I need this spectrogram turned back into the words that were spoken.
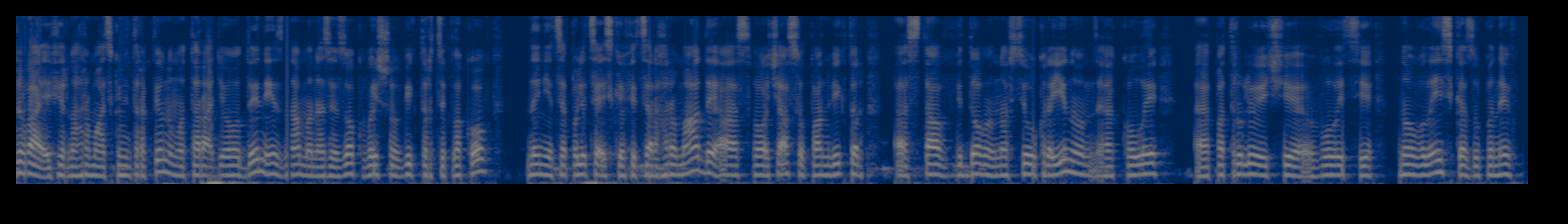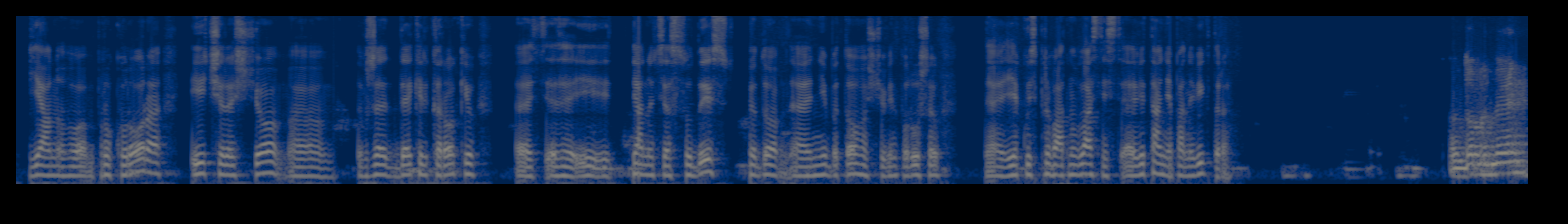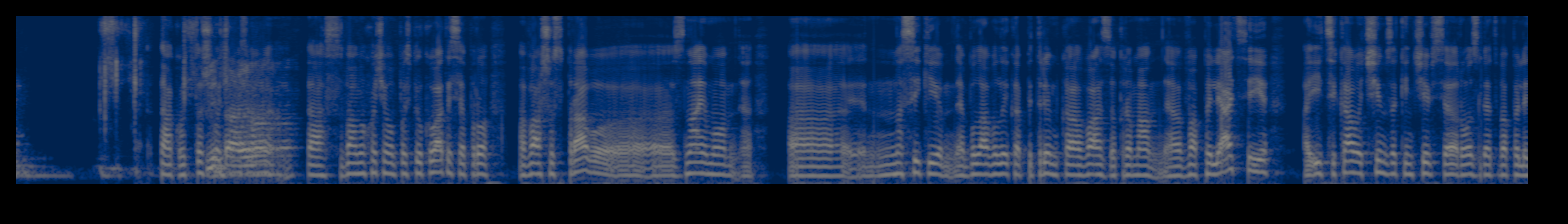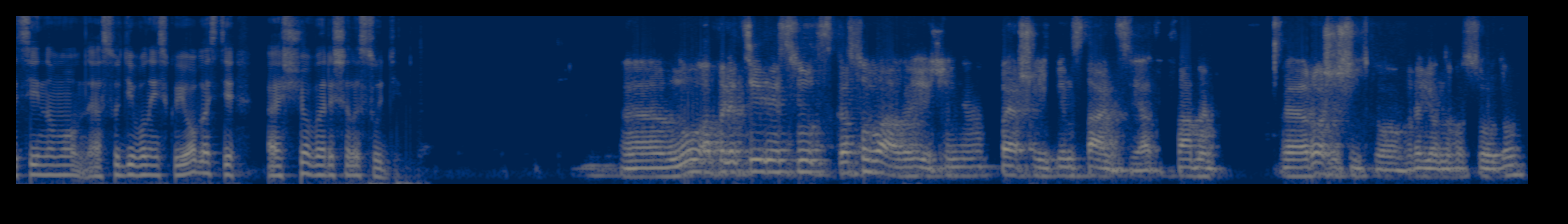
Триває ефір на громадському інтерактивному та радіо 1 і з нами на зв'язок вийшов Віктор Циплаков. Нині це поліцейський офіцер громади. А свого часу пан Віктор е, став відомим на всю Україну, е, коли е, патрулюючи вулиці Нововолинська, зупинив п'яного прокурора, і через що вже декілька років і тянуться суди щодо ніби того, що він порушив якусь приватну власність. Вітання, пане Вікторе. Добрий день. Так, от тож хочемо з вами, та, з вами хочемо поспілкуватися про вашу справу. Е, Знаємо, е, е, наскільки була велика підтримка вас, зокрема в апеляції. І цікаво, чим закінчився розгляд в апеляційному суді Волинської області. Що вирішили судді? Ну, апеляційний суд скасував рішення першої інстанції, а саме е, Рожешинського районного суду,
